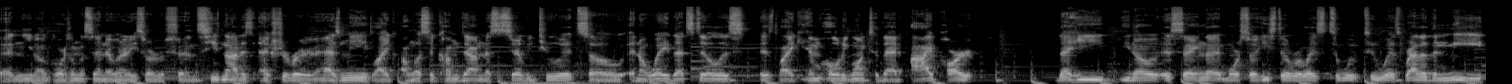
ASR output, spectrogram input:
and you know, of course I'm gonna say that with any sort of offense. He's not as extroverted as me, like unless it comes down necessarily to it. So in a way that still is is like him holding on to that I part that he, you know, is saying that more so he still relates to to with rather than me.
